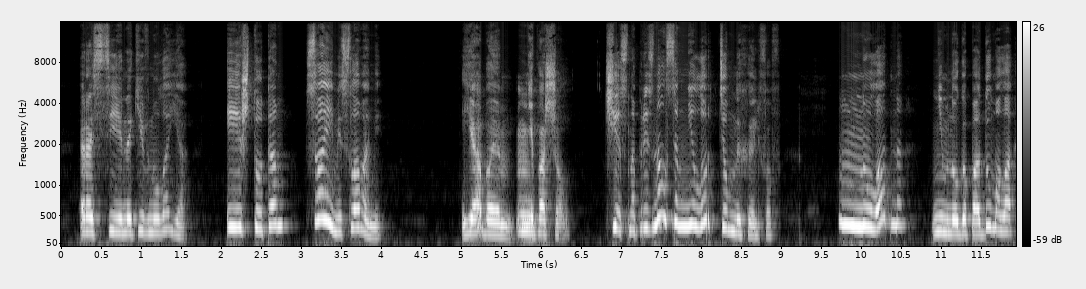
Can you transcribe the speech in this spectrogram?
– рассеянно кивнула я. «И что там? Своими словами?» «Я бы не пошел», – честно признался мне лорд темных эльфов. «Ну ладно», – немного подумала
